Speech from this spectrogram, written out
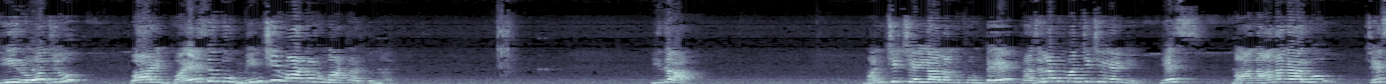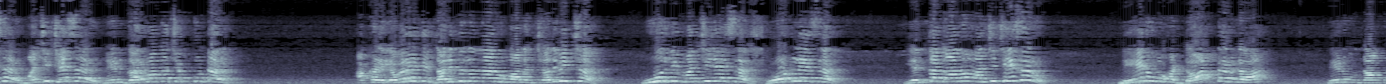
ఈ రోజు వాడి వయసుకు మించి మాటలు మాట్లాడుతున్నారు. ఇదా మంచి చేయాలనుకుంటే ప్రజలకు మంచి చేయండి. ఎస్ మా నాన్నగారు చేశారు మంచి చేశారు. నేను గర్వంగా చెప్పుకుంటాను. అక్కడ ఎవరైతే దళితులు ఉన్నారో వాళ్ళని చదివించారు ఊరిని మంచి చేశారు రోడ్లు వేశారు ఎంతగానో మంచి చేశారు. నేను ఒక డాక్టర్గా నేను నాకు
